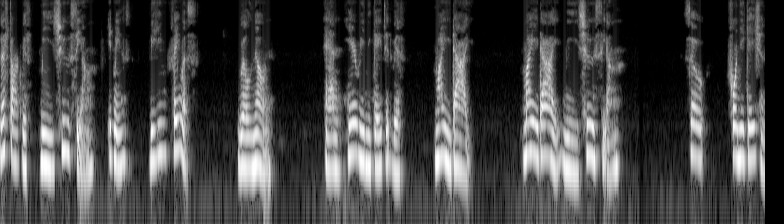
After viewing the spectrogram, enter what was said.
Let's start with มีชื่อเสียง It means being famous well known and here we negate it with ไม่ได้ ไม่ได้มีชื่อเสียง so for negation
